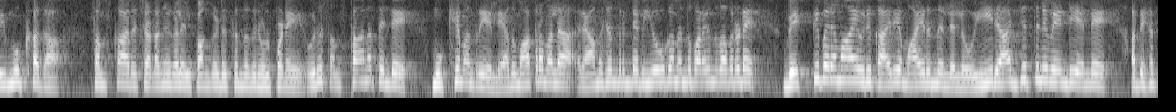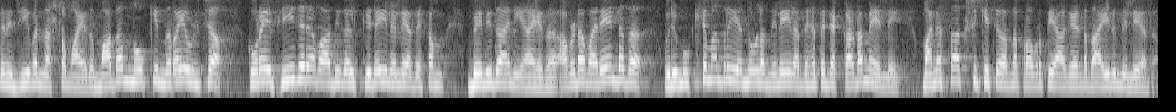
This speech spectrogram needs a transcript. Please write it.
വിമുഖത? സംസ്കാര ചടങ്ങുകളിൽ പങ്കെടുക്കുന്നതിനുൾപ്പെടെ ഒരു സംസ്ഥാനത്തിന്റെ മുഖ്യമന്ത്രിയല്ലേ? അതുമാത്രമല്ല രാമചന്ദ്രന്റെ വിയോഗം എന്ന് പറയുന്നത് അവരുടെ വ്യക്തിപരമായ ഒരു കാര്യമായിരുന്നില്ലല്ലോ. ഈ രാജ്യത്തിന് വേണ്ടിയല്ലേ അദ്ദേഹത്തിന് ജീവൻ നഷ്ടമായത്? മതം നോക്കി നിറയൊഴിച്ച കുറെ ഭീകരവാദികൾക്കിടയിലല്ലേ അദ്ദേഹം ബലിദാനിയായത്? അവിടെ വരേണ്ടത് ഒരു മുഖ്യമന്ത്രി എന്നുള്ള നിലയിൽ അദ്ദേഹത്തിന്റെ കടമയല്ലേ? മനസാക്ഷിക്ക് ചേർന്ന പ്രവൃത്തിയാകേണ്ടതായിരുന്നില്ലേ അത്?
